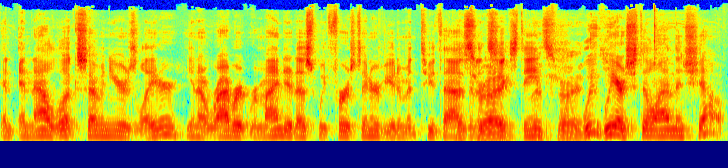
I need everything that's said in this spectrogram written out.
And and now look, seven years later, you know, Robert reminded us we first interviewed him in 2016. That's right. That's right. We we are still on this show.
